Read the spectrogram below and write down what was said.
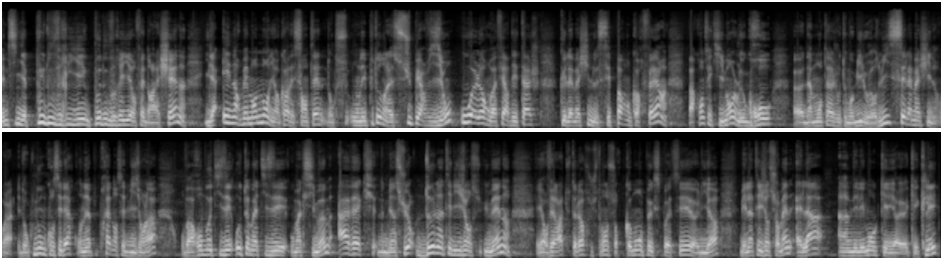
même s'il n'y a plus d'ouvriers ou peu d'ouvriers en fait dans la chaîne, il y a énormément de monde, il y a encore des centaines. Donc on est plutôt dans la supervision, ou alors on va faire des tâches que la machine ne sait pas encore faire. Par contre, effectivement, le gros euh, d'un montage automobile aujourd'hui, c'est la machine. Voilà. Et donc nous, on considère qu'on est à peu près dans cette vision-là. On va robotiser, automatiser au maximum, avec bien sûr de l'intelligence humaine, et on verra tout à l'heure justement sur comment on peut exploiter euh, l'IA. Mais l'intelligence humaine, elle a un élément qui est, euh, qui est clé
